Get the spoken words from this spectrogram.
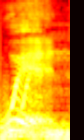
win!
